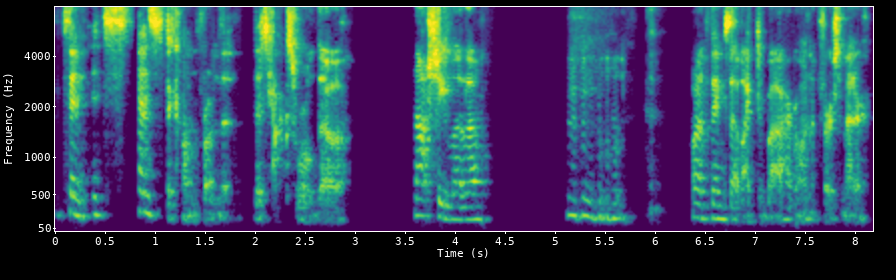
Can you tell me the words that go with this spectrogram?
it tends to come from the, the tax world, though. Not Sheila, though. One of the things I liked about her when I first met her.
